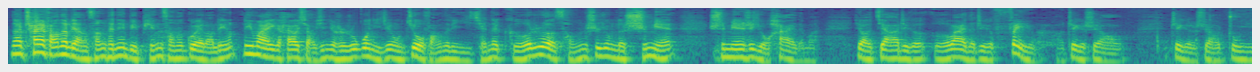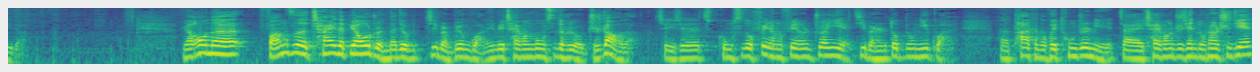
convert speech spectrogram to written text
那拆房的两层肯定比平层的贵了。另另外一个还要小心，就是如果你这种旧房子里以前的隔热层是用的石棉，石棉是有害的嘛，要加这个额外的这个费用啊，这个是要这个是要注意的。然后呢？房子拆的标准那就基本不用管了，因为拆房公司都是有执照的，这些公司都非常非常专业，基本上都不用你管。呃，他可能会通知你在拆房之前多长时间，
